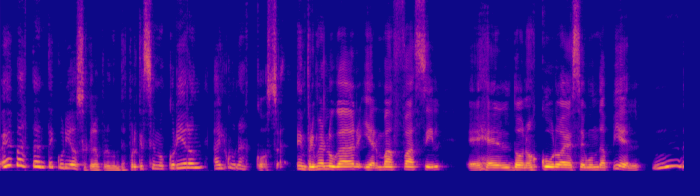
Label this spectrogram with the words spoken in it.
Es bastante curioso que lo preguntes porque se me ocurrieron algunas cosas. En primer lugar, y el más fácil, es el don oscuro de segunda piel. Mm,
